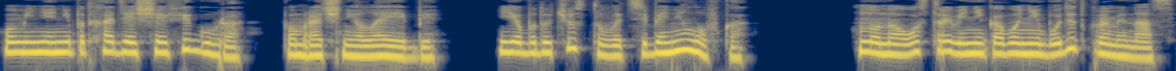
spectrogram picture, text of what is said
«У меня неподходящая фигура», — помрачнела Эбби. «Я буду чувствовать себя неловко». Но на острове никого не будет, кроме нас.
